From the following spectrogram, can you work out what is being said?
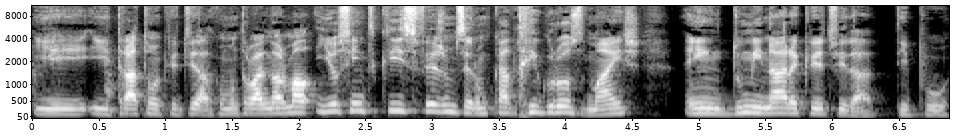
e, e tratam a criatividade como um trabalho normal, e eu sinto que isso fez-me ser um bocado rigoroso demais em dominar a criatividade. Tipo,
